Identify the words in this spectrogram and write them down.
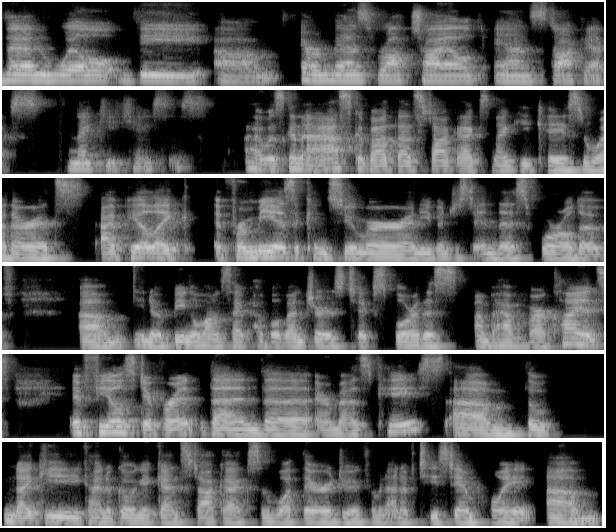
than will the um, Hermes, Rothschild, and StockX Nike cases. I was going to ask about that StockX Nike case and whether it's, I feel like for me as a consumer and even just in this world of, um, you know, being alongside Pebble Ventures to explore this on behalf of our clients, it feels different than the Hermes case. Um, the Nike kind of going against StockX and what they're doing from an NFT standpoint. Um,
